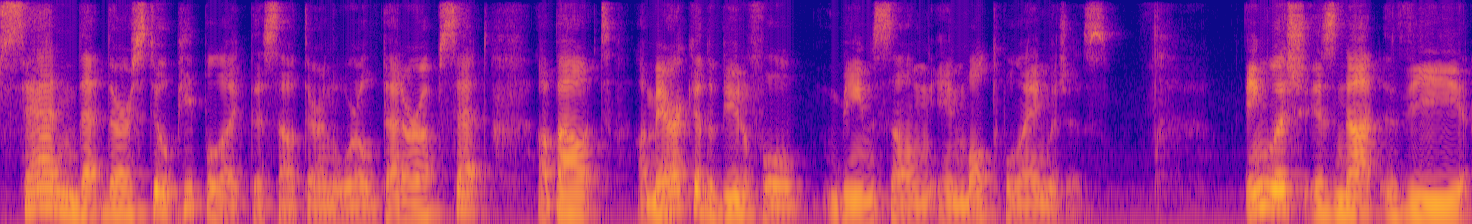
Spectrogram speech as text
saddened that there are still people like this out there in the world that are upset about America the Beautiful being sung in multiple languages. English is not the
